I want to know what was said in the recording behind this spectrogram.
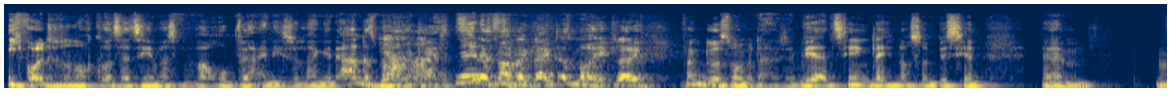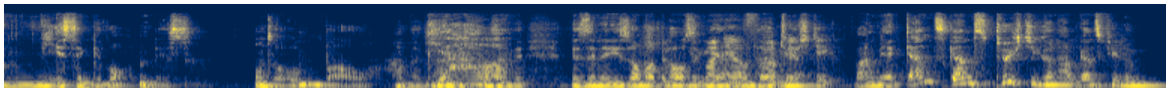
Ich wollte doch noch kurz erzählen, was, warum wir eigentlich so lange. Ah, das machen Ja, wir gleich. Nee, das machen wir gleich. Das mache ich gleich. Fang du das mal mit an. Wir erzählen gleich noch so ein bisschen, ähm, wie es denn geworden ist. Unser Umbau haben wir gar Ja. nicht. Wir, wir sind in die Sommerpause Stimmt, wir waren ja und tüchtig. Ja, waren ja ganz, ganz tüchtig und haben ganz viel im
